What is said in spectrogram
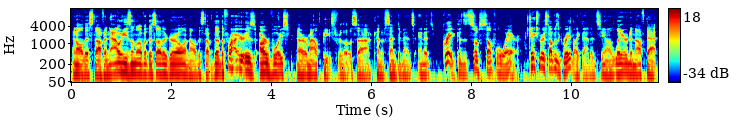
and all this stuff, and now he's in love with this other girl and all this stuff. The the friar is our voice, our mouthpiece for those uh, kind of sentiments, and it's great because it's so self-aware. Shakespeare stuff is great like that. It's you know layered enough that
